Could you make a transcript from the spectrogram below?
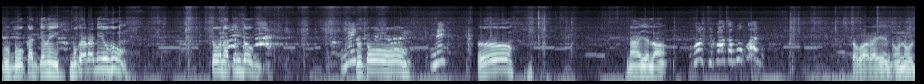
Bubukad kami. Bukara di uho. Ito na tundog. Inay, Totoo. Oo. Naya lang. Boss, di ko kabukad. Tawarayan unod.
